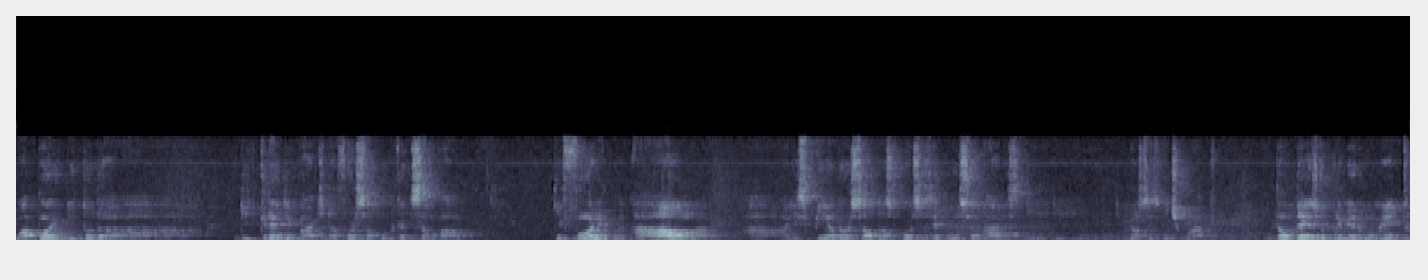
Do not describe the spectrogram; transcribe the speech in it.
o apoio de toda a, de grande parte da Força Pública de São Paulo, que foi a alma, a, a espinha dorsal das forças revolucionárias de, de, de 1924. Então, desde o primeiro momento,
